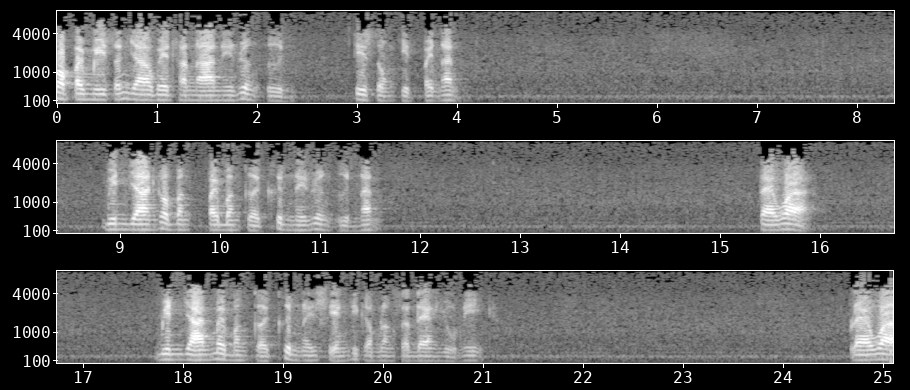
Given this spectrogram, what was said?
ก็ไปมีสัญญาเวทนาในเรื่องอื่น ที่ส่งจิตไปนั่น วิญญาณก็ไปบังเกิดขึ้นในเรื่องอื่นนั่นแต่ว่าวิญญาณไม่บังเกิดขึ้นในเสียงที่กำลังแสดงอยู่นี้ แปลว่า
